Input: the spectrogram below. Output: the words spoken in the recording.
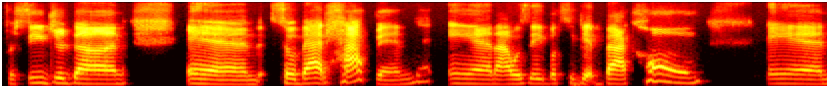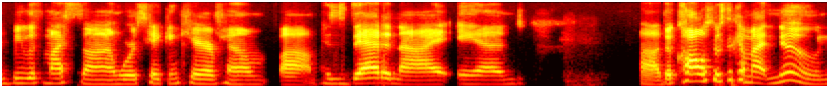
procedure done. And so that happened, and I was able to get back home and be with my son. We're taking care of him, his dad and I, and uh, the call was supposed to come at noon.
